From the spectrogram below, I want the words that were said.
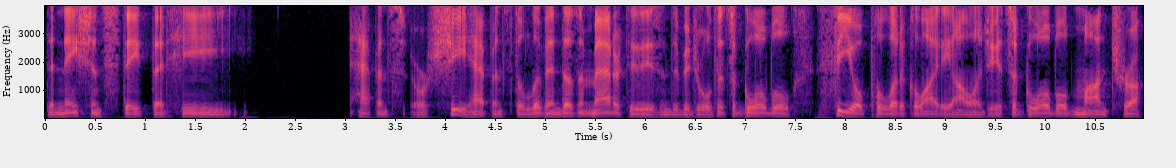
The nation state that he happens or she happens to live in doesn't matter to these individuals. It's a global theopolitical ideology. It's a global mantra,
